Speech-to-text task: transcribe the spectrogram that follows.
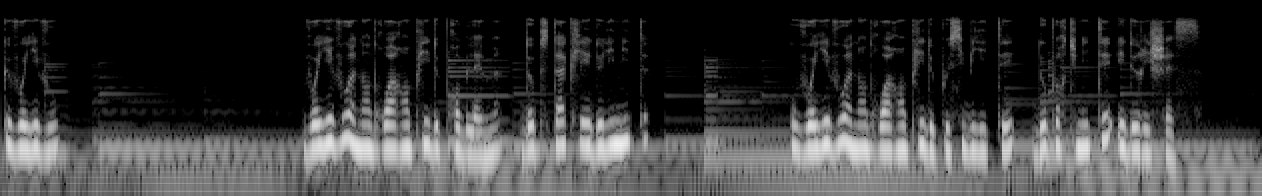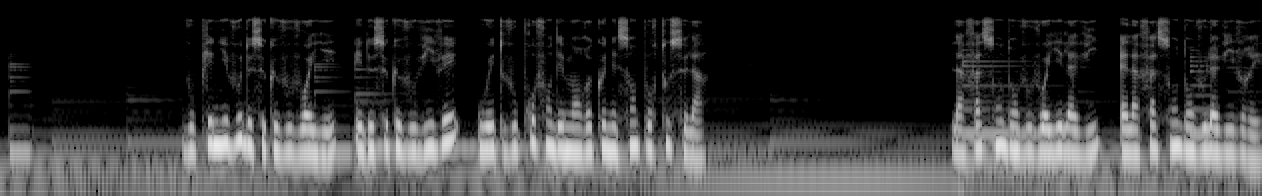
que voyez-vous? Voyez-vous un endroit rempli de problèmes, d'obstacles et de limites? Ou voyez-vous un endroit rempli de possibilités, d'opportunités et de richesses? Vous plaignez-vous de ce que vous voyez et de ce que vous vivez ou êtes-vous profondément reconnaissant pour tout cela? La façon dont vous voyez la vie est la façon dont vous la vivrez.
